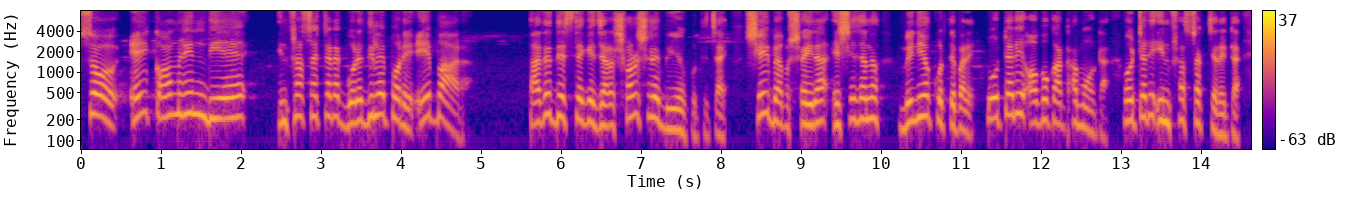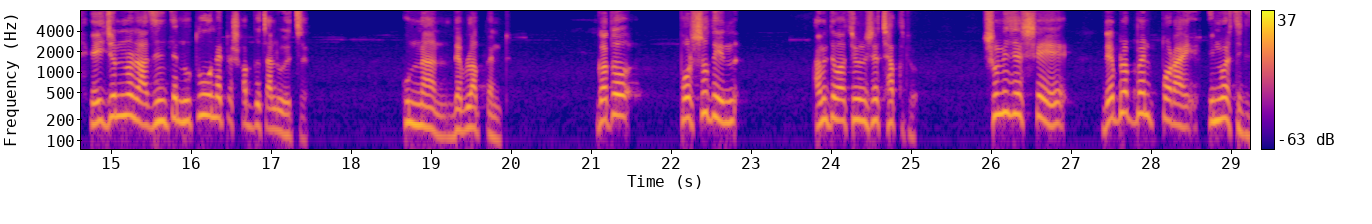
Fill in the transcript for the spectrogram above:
সো এই কম ঋণ দিয়ে ইনফ্রাস্ট্রাকচারটা গড়ে দিলে পরে এবার তাদের দেশ থেকে যারা সরাসরি বিনিয়োগ করতে চায়, সেই ব্যবসায়ীরা এসে যেন বিনিয়োগ করতে পারে। ওটারই অবকাঠামো ওটা ওইটারই ইনফ্রাস্ট্রাকচার এটা। এই জন্য রাজনীতিতে নতুন একটা শব্দ চালু হয়েছে। উন্নয়ন ডেভেলপমেন্ট গত পরশু দিন আমি তো ভাবছি ছাত্র। শুনি যে সে ডেভেলপমেন্ট পড়ায় ইউনিভার্সিটি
